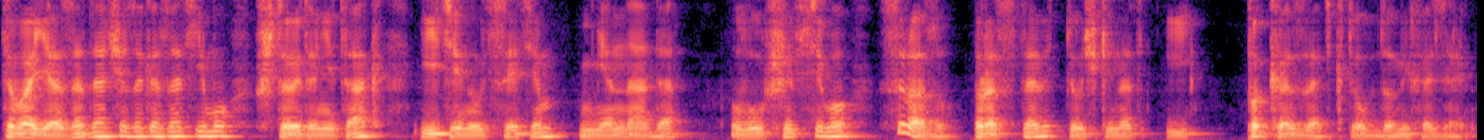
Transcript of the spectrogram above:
Твоя задача доказать ему, что это не так, и тянуть с этим не надо. Лучше всего сразу расставить точки над «и» показать, кто в доме хозяин.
